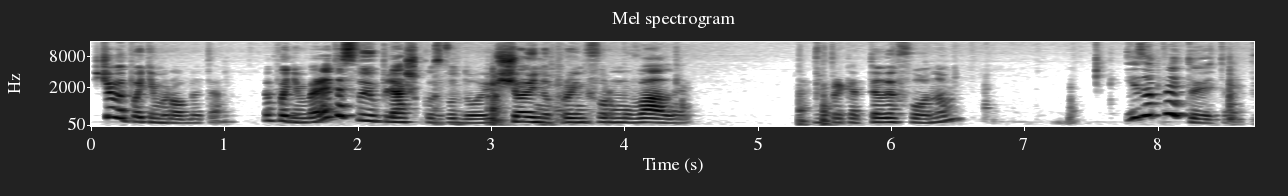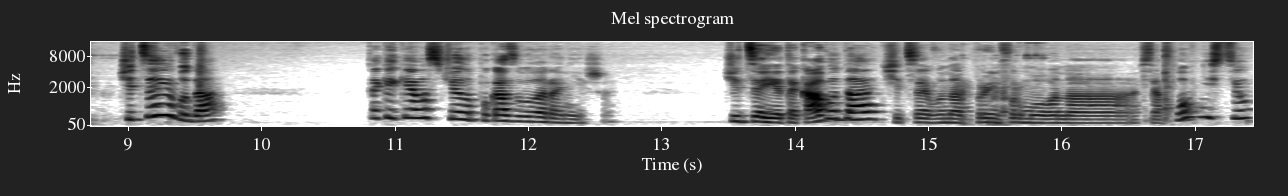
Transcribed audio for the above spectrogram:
Що ви потім робите? Ви потім берете свою пляшку з водою, щойно проінформували, наприклад, телефоном, і запитуєте, чи це є вода? Так як я вас вчила, показувала раніше. Чи це є така вода, чи це вона проінформована вся повністю,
